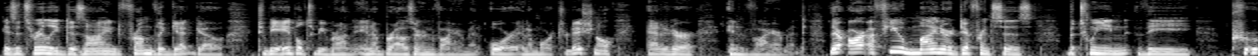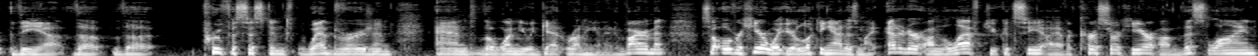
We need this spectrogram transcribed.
is it's really designed from the get-go to be able to be run in a browser environment or in a more traditional editor environment. There are a few minor differences between the the uh, the the proof assistant web version and the one you would get running in an environment. So over here, what you're looking at is my editor on the left. You could see I have a cursor here on this line.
